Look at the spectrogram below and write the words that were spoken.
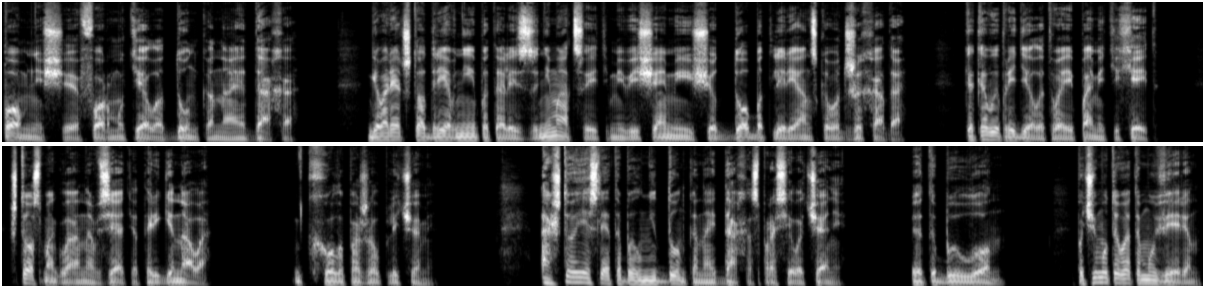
помнящая форму тела Дункана Эдаха. Говорят, что древние пытались заниматься этими вещами еще до батлерианского джихада. Каковы пределы твоей памяти, Хейт? Что смогла она взять от оригинала?» Кхола пожал плечами. «А что, если это был не Дункан Айдаха?» — спросила Чани. «Это был он. Почему ты в этом уверен?»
